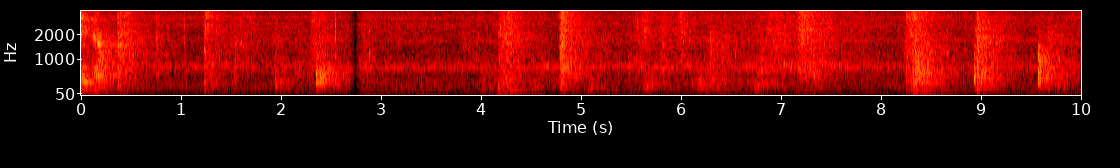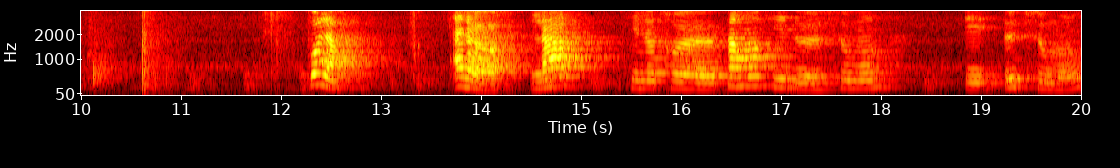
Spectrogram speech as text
Et là. Voilà. Alors, là, c'est notre euh, parmentier de saumon et œufs de saumon.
